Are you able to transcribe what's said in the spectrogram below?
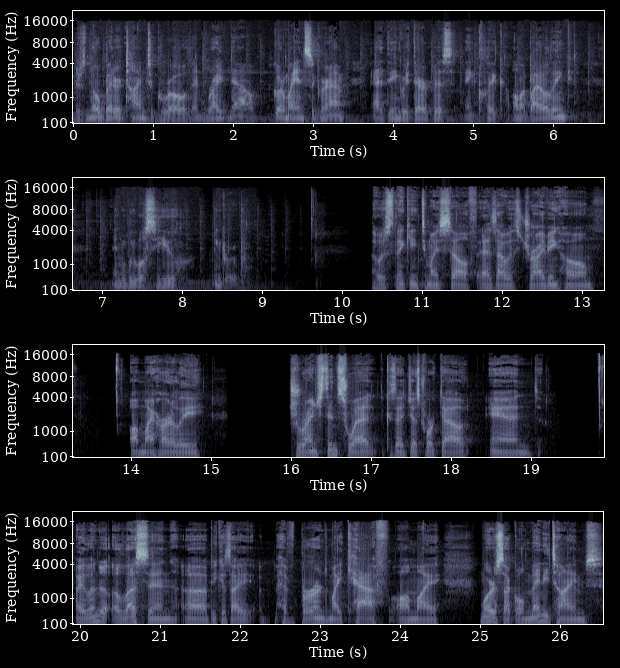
There's no better time to grow than right now. Go to my Instagram at The Angry Therapist and click on my bio link, and we will see you in group. I was thinking to myself as I was driving home on my Harley, drenched in sweat because I just worked out, and I learned a lesson uh, because I have burned my calf on my motorcycle many times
